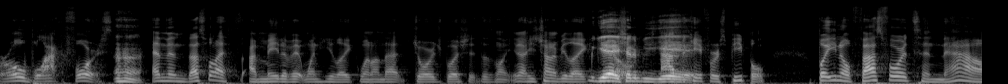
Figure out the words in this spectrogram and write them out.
pro black force. Uh-huh. And then that's what I th- I made of it when he like went on that George Bush. It doesn't like you know he's trying to be like Yeah, you know, trying to be- yeah. advocate for his people. But you know, fast forward to now,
